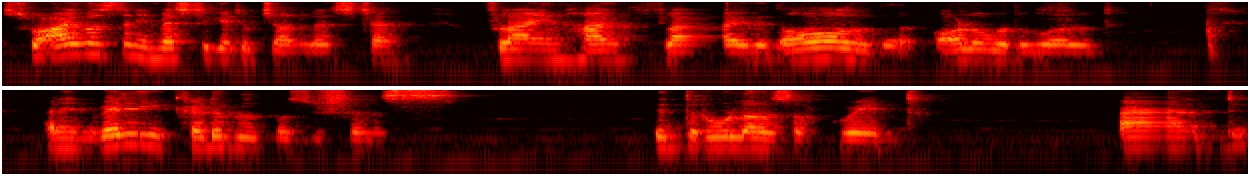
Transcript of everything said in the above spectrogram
so I was an investigative journalist and flying high fly with all the all over the world and in very credible positions with the rulers of Kuwait. And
